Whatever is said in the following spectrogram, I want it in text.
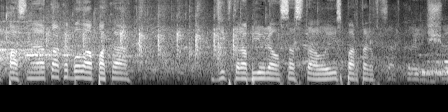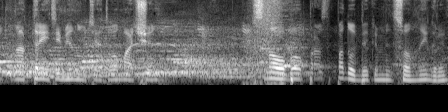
опасная атака была, пока диктор объявлял составы. И спартаковцы открыли счет на третьей минуте этого матча. Снова был подобие комбинационной игры,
